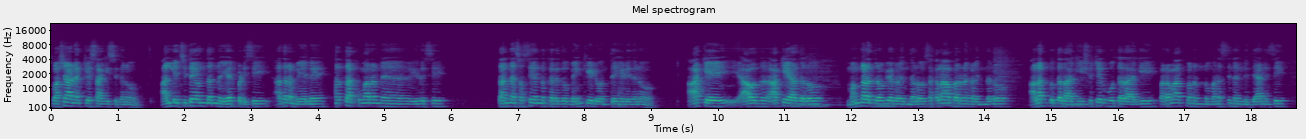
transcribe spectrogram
ಸ್ಮಶಾನಕ್ಕೆ ಸಾಗಿಸಿದನು. ಅಲ್ಲಿ ಚಿತೆಯೊಂದನ್ನು ಏರ್ಪಡಿಸಿ, ಅದರ ಮೇಲೆ ಸತ್ತ ಕುಮಾರನ ಇರಿಸಿ ತನ್ನ ಸೊಸೆಯನ್ನು ಕರೆದು ಬೆಂಕಿ ಇಡುವಂತೆ ಹೇಳಿದನು. ಆಕೆ ಯಾವುದು ಆಕೆಯಾದರೂ ಮಂಗಳ ದ್ರವ್ಯಗಳಿಂದಲೂ, ಸಕಲಾಭರಣಗಳಿಂದಲೂ ಅಲಕ್ಕುತಲಾಗಿ ಶುಚಿರ್ಭೂತಳಾಗಿ, ಪರಮಾತ್ಮನನ್ನು ಮನಸ್ಸಿನಲ್ಲಿ ಧ್ಯಾನಿಸಿ,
